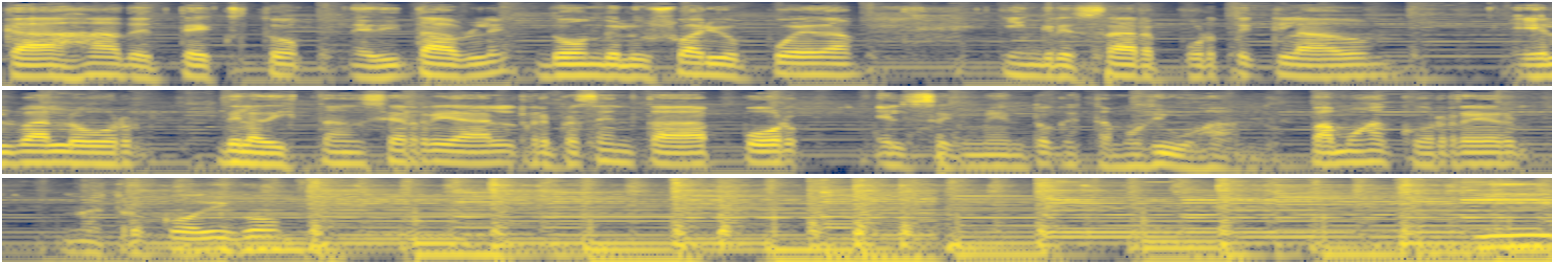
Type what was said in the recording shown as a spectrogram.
caja de texto editable donde el usuario pueda ingresar por teclado el valor de la distancia real representada por el segmento que estamos dibujando. Vamos a correr nuestro código y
